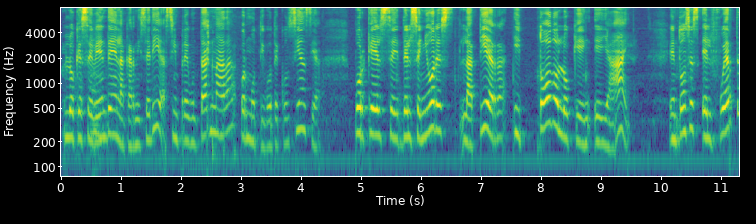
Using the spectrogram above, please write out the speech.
lo que se vende en la carnicería, sin preguntar nada por motivo de conciencia, porque el, del Señor es la tierra y todo lo que en ella hay. Entonces el fuerte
